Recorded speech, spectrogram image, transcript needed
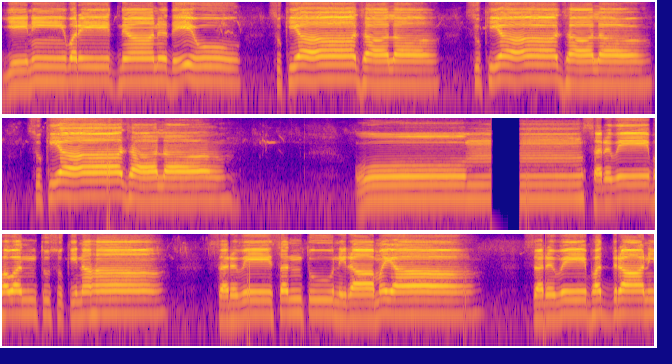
येने वरे ज्ञान देव सुखिया झाला सुखिया झाला सुखिया झाला। ओम सर्वे भवन्तु सुखिनः सर्वे सन्तु निरामया सर्वे भद्राणि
